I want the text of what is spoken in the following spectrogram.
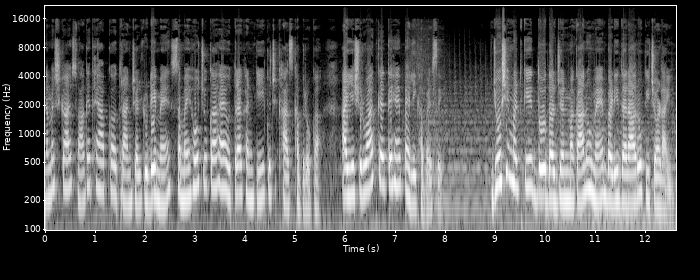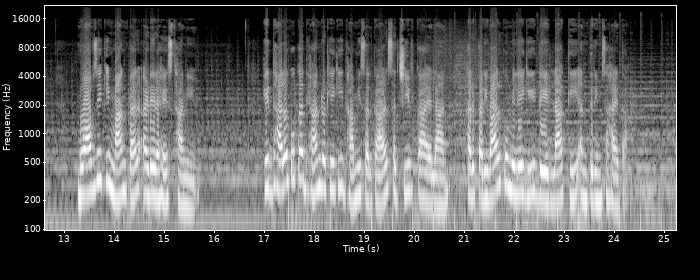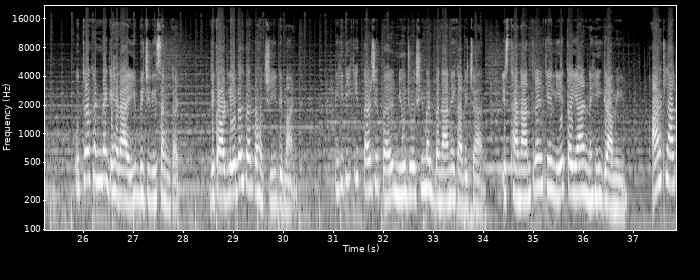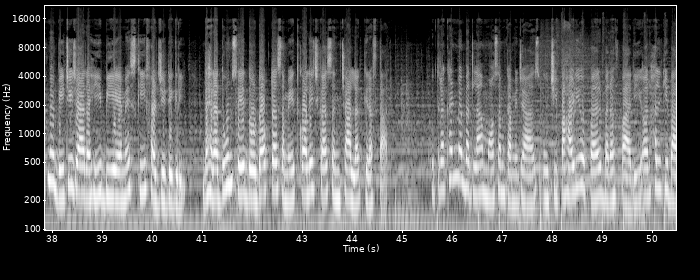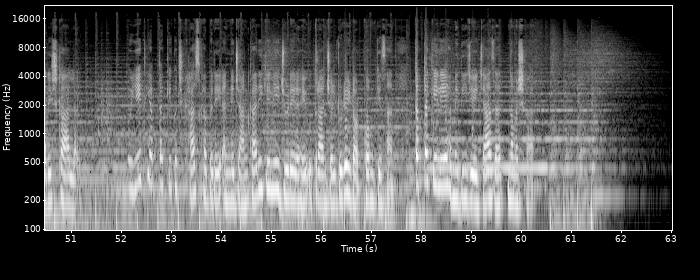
नमस्कार, स्वागत है आपका उत्तरांचल टुडे में। समय हो चुका है उत्तराखंड की कुछ खास खबरों का। आइए शुरुआत करते हैं पहली खबर से। जोशीमठ के दो दर्जन मकानों में बड़ी दरारों की चौड़ाई। मुआवजे की मांग पर अड़े रहे स्थानीय। हितधारकों का ध्यान रखेगी धामी सरकार, सचिव का ऐलान। हर परिवार को मिलेगी डेढ़ लाख की अंतरिम सहायता। उत्तराखंड में गहराई बिजली संकट। रिकॉर्ड लेबल पर पहुँची डिमांड। टिहरी की तर्ज पर न्यू जोशीमठ बनाने का विचार, स्थानांतरण के लिए तैयार नहीं ग्रामीण। आठ लाख में बेची जा रही बीएएमएस की फर्जी डिग्री, देहरादून से दो डॉक्टर समेत कॉलेज का संचालक गिरफ़्तार। उत्तराखंड में बदला मौसम का मिजाज, ऊँची पहाड़ियों पर बर्फबारी और हल्की बारिश का अलर्ट। तो ये थी अब तक की कुछ खास खबरें। अन्य जानकारी के लिए जुड़े रहे उत्तरांचल डॉट कॉम के साथ। तब तक के लिए हमें दीजिए इजाज़त नमस्कार।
